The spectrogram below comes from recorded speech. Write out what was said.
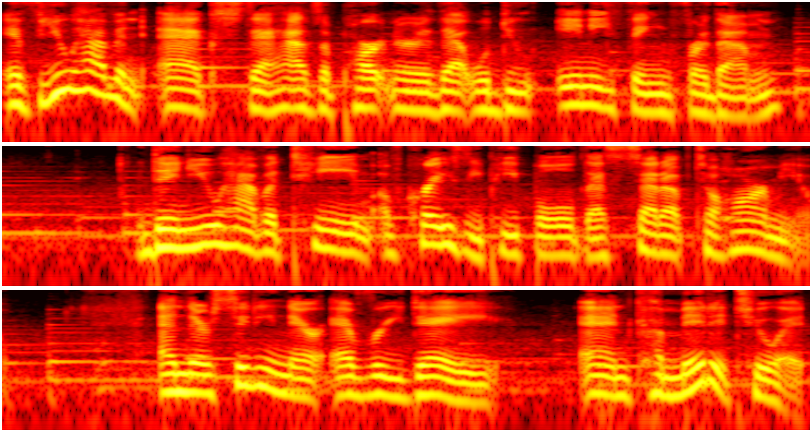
If you have an ex that has a partner that will do anything for them, then you have a team of crazy people that's set up to harm you. And they're sitting there every day and committed to it.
